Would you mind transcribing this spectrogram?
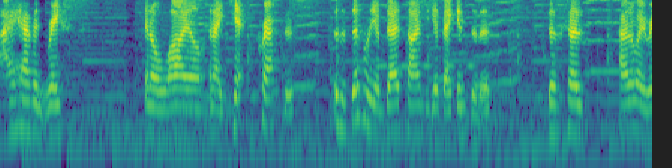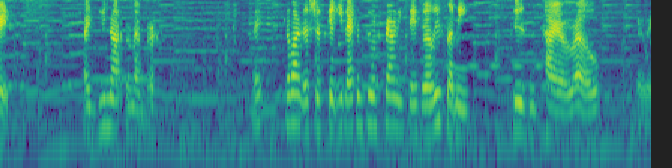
I haven't raced in a while, and I can't practice. This is definitely a bad time to get back into this, just because how do I race? I do not remember. Right? Come on, let's just get you back into a frowning face, or at least let me do this entire row. There we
